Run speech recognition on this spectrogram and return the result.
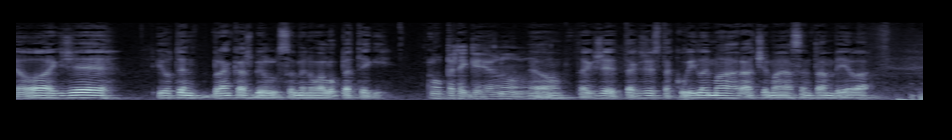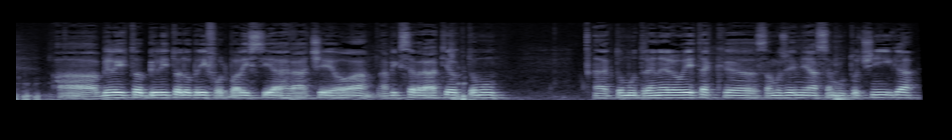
jo, takže jo, ten brankář byl, se jmenoval Lopetegi. Lopetegi, ano. No. Jo, takže, takže s takovýhlema hráčema já jsem tam byl a, a byli, to, byli to dobrý fotbalisti a hráči, jo, a abych se vrátil k tomu, k tomu trenérovi, tak eh, samozřejmě já jsem útočník a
